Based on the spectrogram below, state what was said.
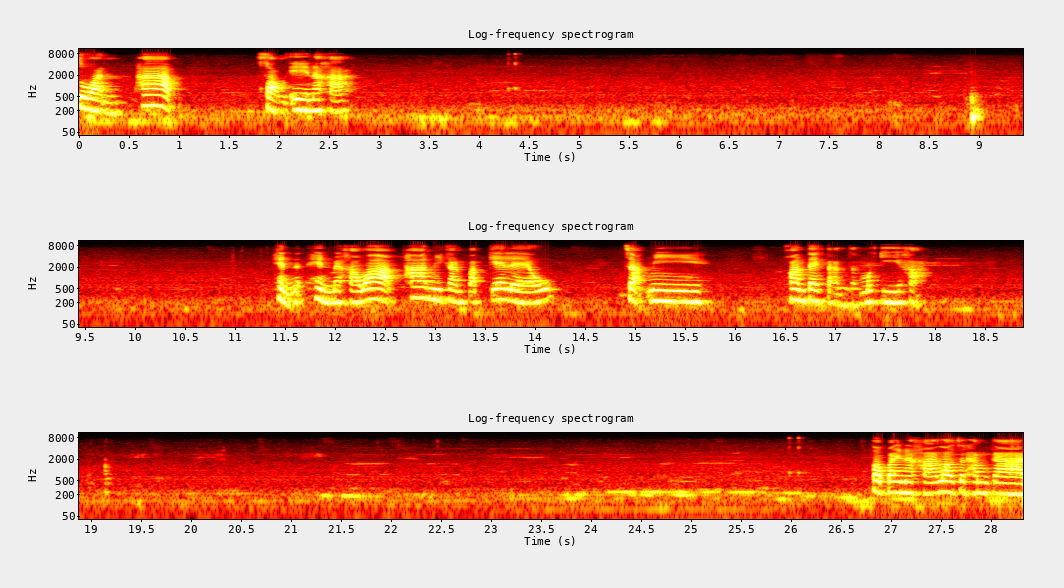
ส่วนภาพ 2A นะคะ เห็นเห็นไหมคะว่าภาพมีการปรับแก้แล้ว จะมี ความแตกต่างจากเมื่อกี้ค่ะ ต่อไปนะคะเราจะทำการ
